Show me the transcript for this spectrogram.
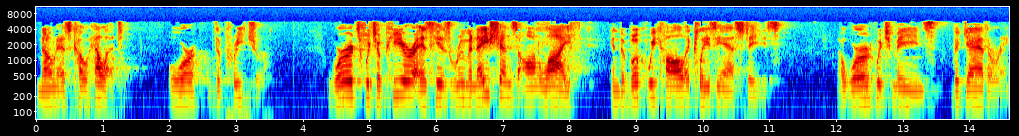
known as Kohelet, or the preacher. Words which appear as his ruminations on life in the book we call Ecclesiastes a word which means the gathering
